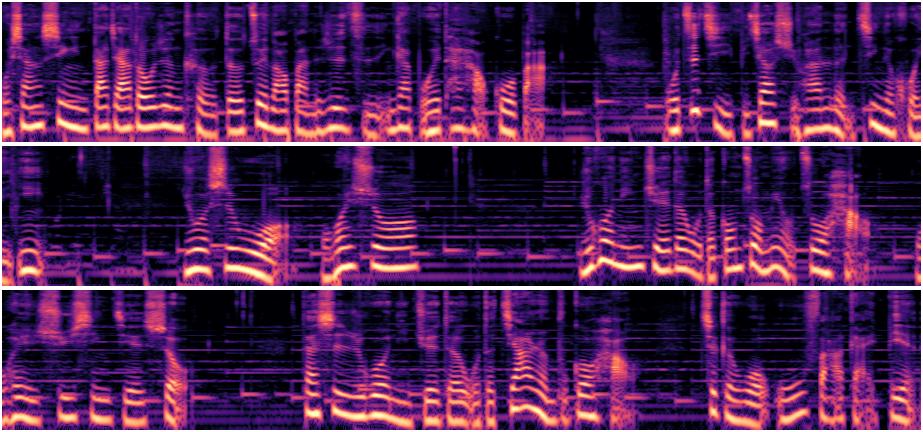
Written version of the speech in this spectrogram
我相信大家都认可得罪老板的日子应该不会太好过吧？我自己比较喜欢冷静的回应。如果是我，我会说：如果您觉得我的工作没有做好，我会虚心接受，但是如果你觉得我的家人不够好，这个我无法改变。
